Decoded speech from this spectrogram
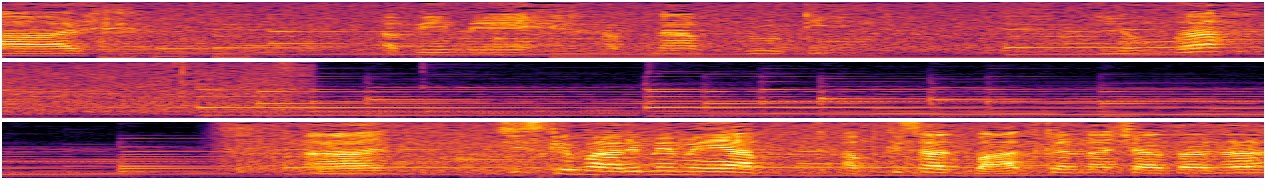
और अभी मैं अपना प्रोटीन लूँगा। जिसके बारे में मैं आप, आपके साथ बात करना चाहता था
